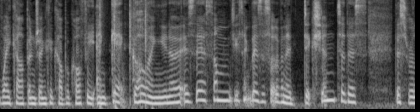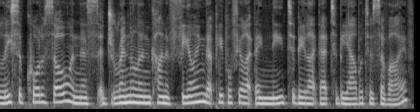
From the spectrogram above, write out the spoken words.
wake up and drink a cup of coffee and get going. You know, is there some? Do you think there's a sort of an addiction to this, this release of cortisol and this adrenaline kind of feeling that people feel like they need to be like that to be able to survive?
